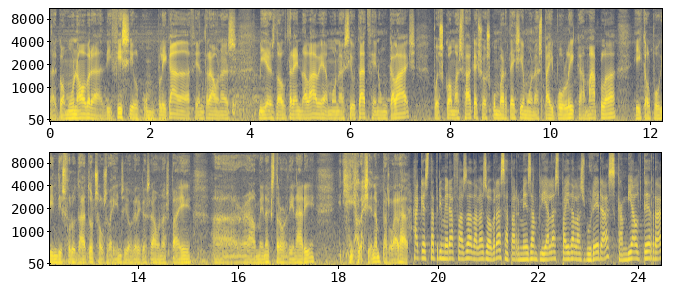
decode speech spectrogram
eh, com una obra difícil, complicada de fer entrar unes vies del tren de l'AVE en una ciutat fent un calaix, doncs com es fa que això es converteixi en un espai públic amable i que el puguin disfrutar tots els veïns. Jo crec que serà un espai eh, realment extraordinari i la gent en parlarà. Aquesta primera fase de les obres ha permès ampliar l'espai de les voreres, canviar el terra,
